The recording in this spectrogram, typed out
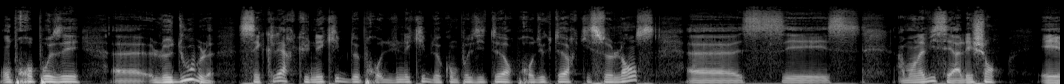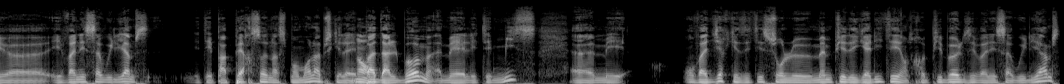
ont proposé euh, le double, c'est clair qu'une équipe de pro, d'une équipe de compositeurs, producteurs qui se lance, euh, c'est à mon avis c'est alléchant. Et, euh, et Vanessa Williams n'était pas personne à ce moment-là puisqu'elle avait Non. pas d'album, mais elle était Miss. Euh, mais on va dire qu'elles étaient sur le même pied d'égalité entre Peebles et Vanessa Williams.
